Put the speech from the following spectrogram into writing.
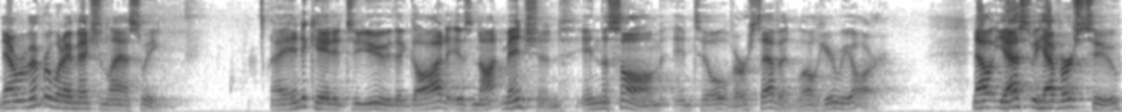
Now, remember what I mentioned last week. I indicated to you that God is not mentioned in the psalm until verse 7. Well, here we are. Now, yes, we have verse 2,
